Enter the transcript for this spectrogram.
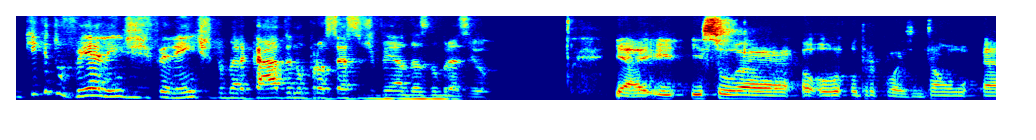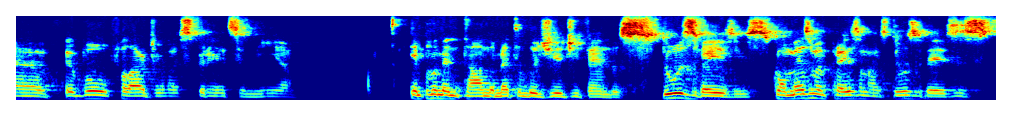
o que, que tu vê além de diferente do mercado no processo de vendas no Brasil? Yeah, isso é outra coisa. Então, uh, eu vou falar de uma experiência minha implementando a metodologia de vendas duas vezes, com a mesma empresa, mas duas vezes,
